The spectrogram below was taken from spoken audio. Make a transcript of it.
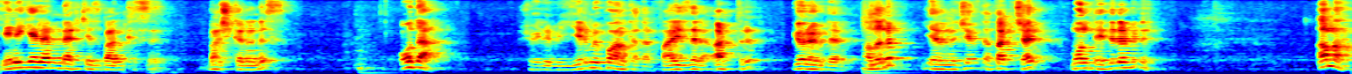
Yeni gelen Merkez Bankası Başkanınız o da şöyle bir 20 puan kadar faizleri arttırıp görevden alınıp yerine Cevdet Akçay monte edilebilir. Ama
